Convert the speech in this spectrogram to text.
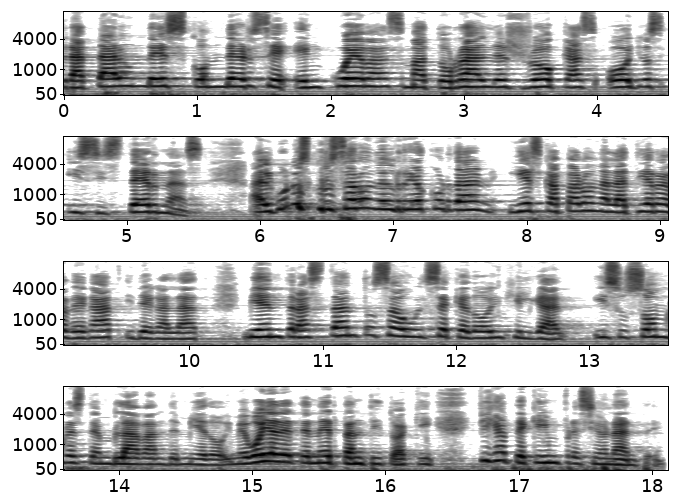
trataron de esconderse en cuevas, matorrales, rocas, hoyos y cisternas. Algunos cruzaron el río Jordán y escaparon a la tierra de Gad y de Galat. Mientras tanto Saúl se quedó en Gilgal y sus hombres temblaban de miedo. Y me voy a detener tantito aquí. Fíjate qué impresionante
